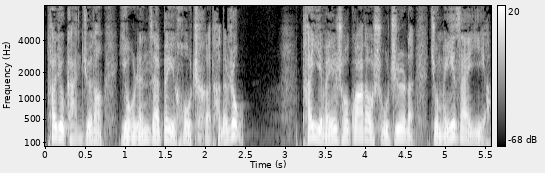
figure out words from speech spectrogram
他就感觉到有人在背后扯他的肉，他以为说刮到树枝了，就没在意啊。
